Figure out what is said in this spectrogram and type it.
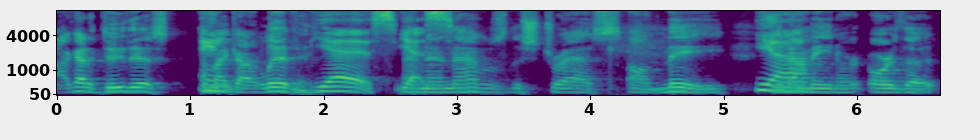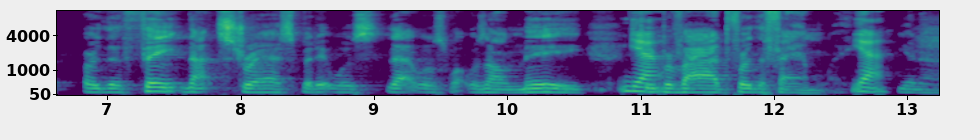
I got to do this And- make our living. Yes. Yes. And then that was the stress on me. Yeah. You know what I mean? Or, or the, or the thing, not stress, but it was, that was what was on me Yeah. to provide for the family. yeah. You know?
